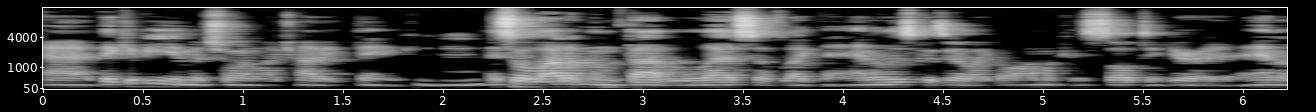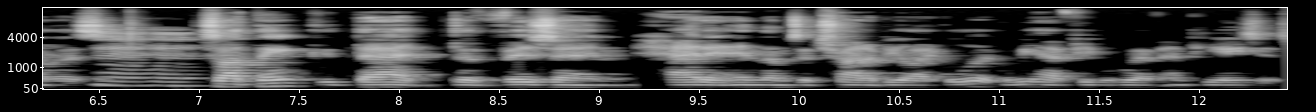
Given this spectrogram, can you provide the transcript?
have they can be immature in like how they think, hmm and so a lot of them thought less of like the analyst because they're like, oh, I'm a consultant, you're an analyst. hmm So I think that division had it in them to try to be like, look, we have people who have MPHs,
